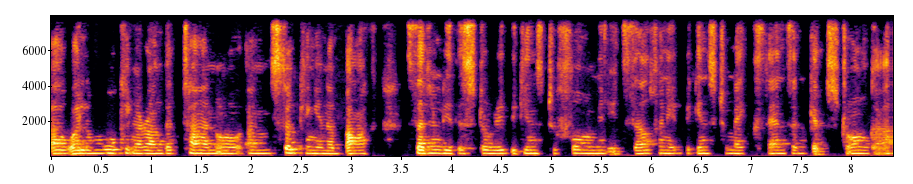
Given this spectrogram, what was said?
uh, while I'm walking around the town or I'm soaking in a bath. Suddenly the story begins to form in itself and it begins to make sense and get stronger.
